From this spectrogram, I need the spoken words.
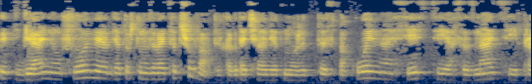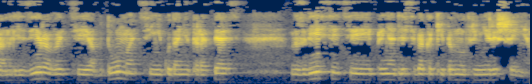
идеальное условие для того, что называется чува, то есть когда человек может спокойно сесть и осознать, и проанализировать, и обдумать, и никуда не торопясь взвесить и принять для себя какие-то внутренние решения.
